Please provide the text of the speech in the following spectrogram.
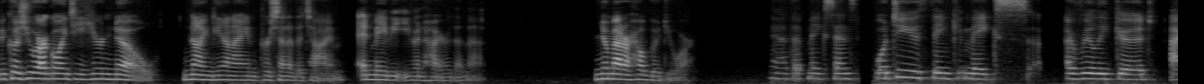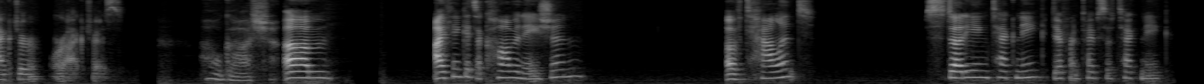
because you are going to hear no 99% of the time and maybe even higher than that, no matter how good you are. Yeah, that makes sense. What do you think makes a really good actor or actress? Oh gosh. Um I think it's a combination of talent studying technique, different types of technique,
